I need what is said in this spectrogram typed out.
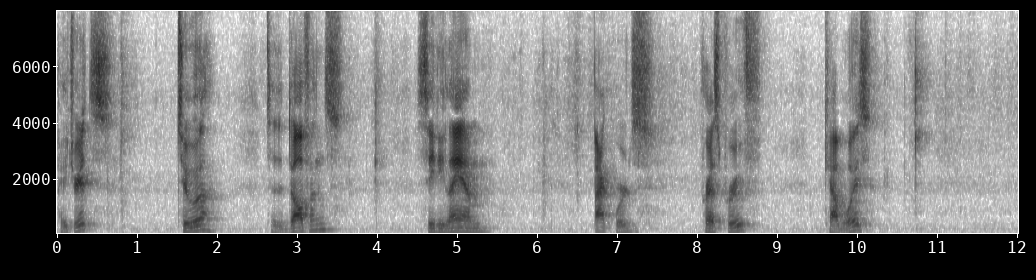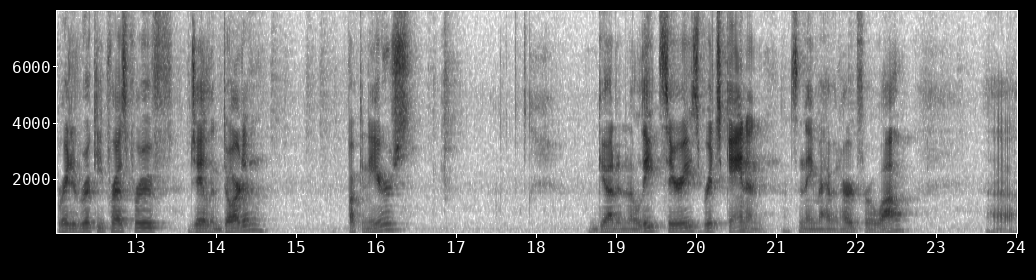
Patriots, Tua to the Dolphins, CeeDee Lamb backwards, press proof, Cowboys, rated rookie press proof, Jaelon Darden, Buccaneers. Got an Elite Series, Rich Gannon. That's a name I haven't heard for a while. Uh,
